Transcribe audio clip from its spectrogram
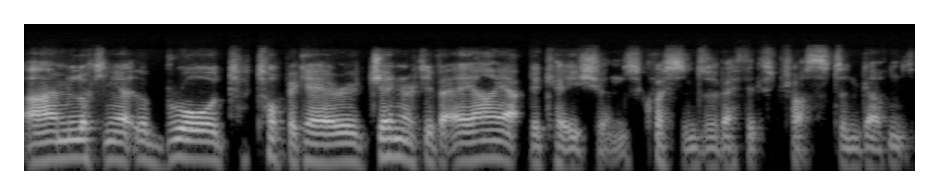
i'm looking at the broad topic area of generative ai applications questions of ethics trust and governance.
